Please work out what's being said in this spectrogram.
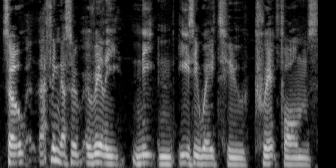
So I think that's a, a really neat and easy way to create forms,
